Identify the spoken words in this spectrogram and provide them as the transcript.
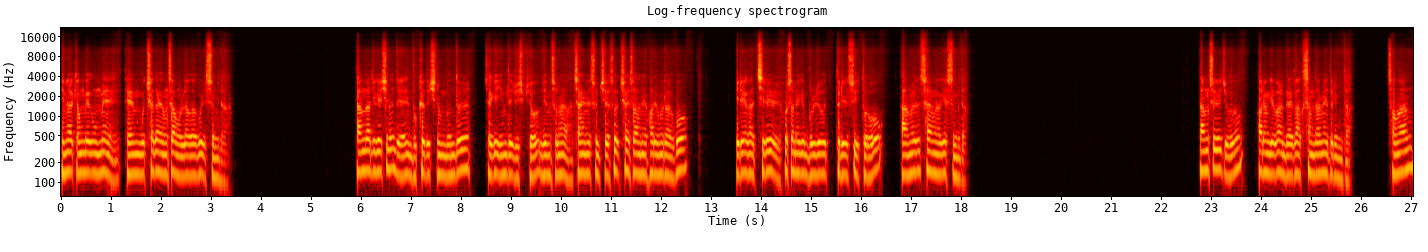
임야 경매공매 대문구 최다 영상 올라가고 있습니다. 땅 가지고 계시는데 묵혀두시는 분들 제게 임대 주십시오. 님수나 자연의 순치에서 최소한의 활용을 하고 일의 가치를 후손에게 물려드릴 수 있도록 땅을 사용하겠습니다. 땅 소유주 활용개발 매각 상담해 드립니다. 성함,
